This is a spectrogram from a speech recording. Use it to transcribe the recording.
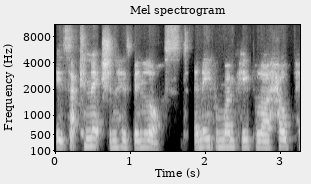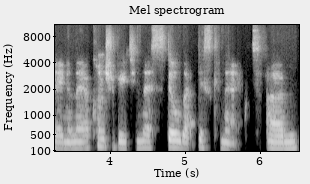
it's that connection has been lost. And even when people are helping and they are contributing there's still that disconnect. Um,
